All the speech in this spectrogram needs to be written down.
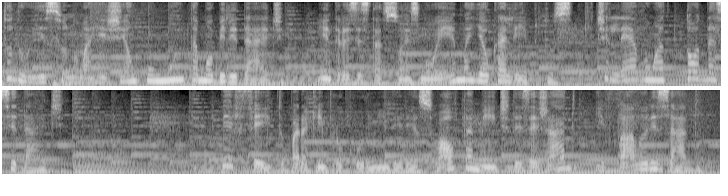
Tudo isso numa região com muita mobilidade, entre as estações Moema e Eucaliptos, que te levam a toda a cidade. Perfeito para quem procura um endereço altamente desejado e valorizado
